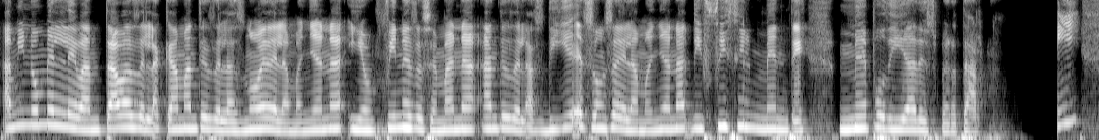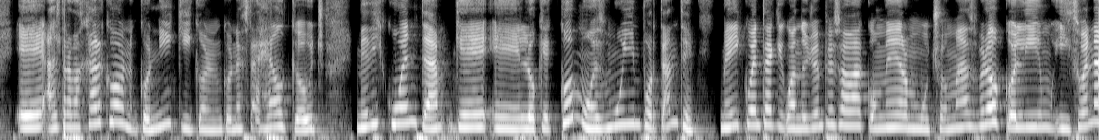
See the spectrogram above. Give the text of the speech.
A mí no me levantabas de la cama antes de las 9 de la mañana y en fines de semana antes de las 10, 11 de la mañana difícilmente me podía despertar. Y eh, al trabajar con, con Nikki, con, con, esta health coach, me di cuenta que eh, lo que como es muy importante. Me di cuenta que cuando yo empezaba a comer mucho más brócoli, y suena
